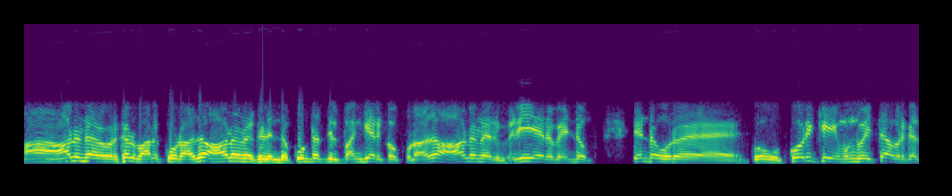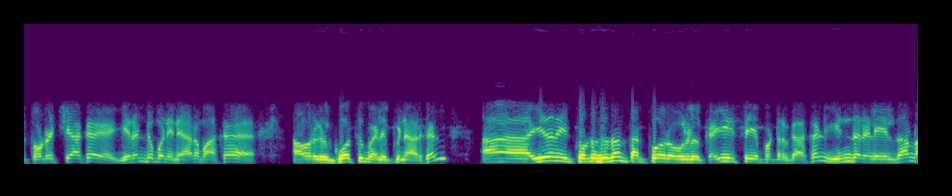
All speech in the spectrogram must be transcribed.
ஆஹ், ஆளுநர் அவர்கள் வரக்கூடாது ஆளுநர்கள் இந்த கூட்டத்தில் பங்கேற்க கூடாது ஆளுநர் வெளியேற வேண்டும் என்ற ஒரு கோ- கோரிக்கையை முன்வைத்து அவர்கள் தொடர்ச்சியாக இரண்டு மணி நேரமாக அவர்கள் கோஷம் எழுப்பினார்கள். இதனைத் தொடர்ந்துதான் தற்போது அவர்கள் கைது செய்யப்பட்டிருக்கார்கள். இந்த நிலையில்தான்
